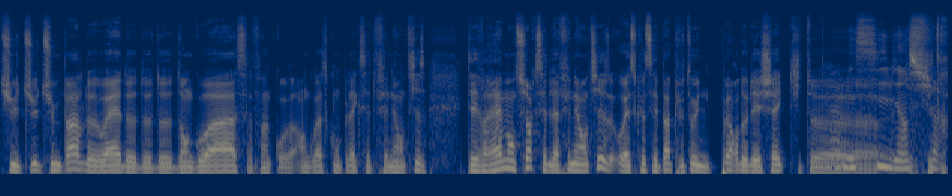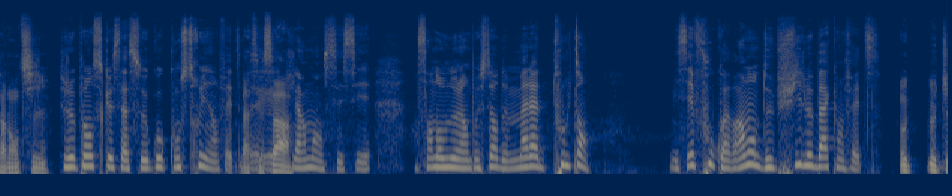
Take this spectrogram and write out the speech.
tu, tu, tu me parles de ouais de, de, de- d'angoisse, enfin angoisse complexe et de fainéantise. T'es vraiment sûr que c'est de la fainéantise ou est-ce que c'est pas plutôt une peur de l'échec qui te, Ah, mais si, bien qui, te ralentit? Je pense que ça se co-construit en fait. Bah, c'est Euh, ça. Clairement, c'est c'est un syndrome de l'imposteur de malade tout le temps. Mais c'est fou, quoi. Vraiment, depuis le bac, en fait. Ok.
